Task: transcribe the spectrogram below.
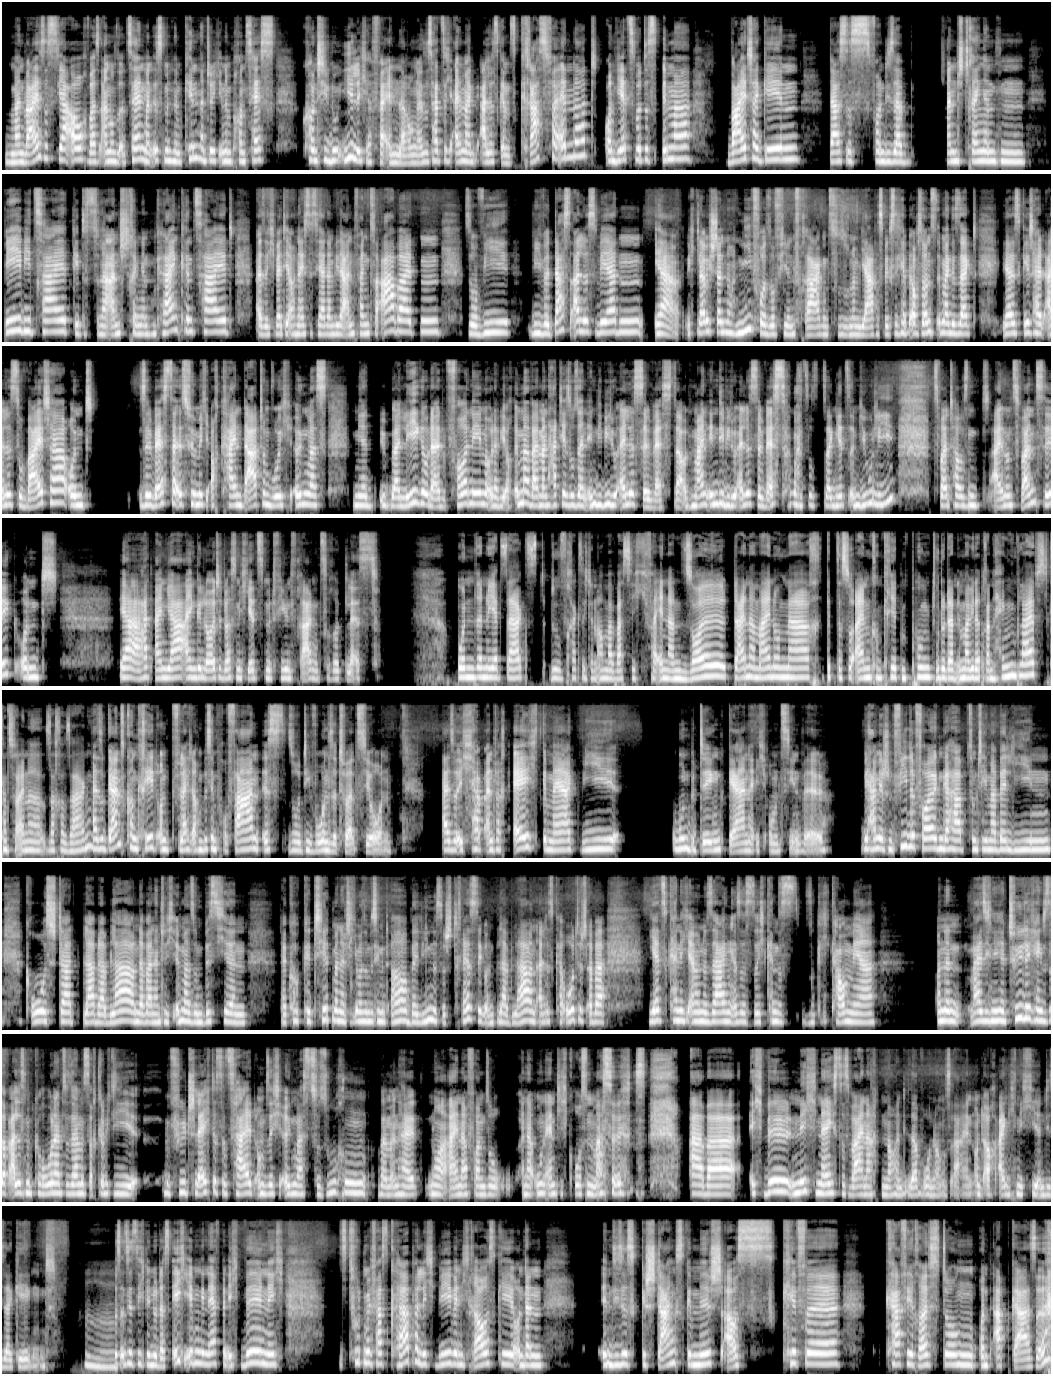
man weiß es ja auch, was andere erzählen, man ist mit einem Kind natürlich in einem Prozess kontinuierlicher Veränderung. Also es hat sich einmal alles ganz krass verändert und jetzt wird es immer weitergehen, dass es von dieser anstrengenden Babyzeit, geht es zu einer anstrengenden Kleinkindzeit. Also ich werde ja auch nächstes Jahr dann wieder anfangen zu arbeiten. So wie, wie wird das alles werden? Ja, ich glaube, ich stand noch nie vor so vielen Fragen zu so einem Jahreswechsel. Ich habe auch sonst immer gesagt, ja, es geht halt alles so weiter und Silvester ist für mich auch kein Datum, wo ich irgendwas mir überlege oder vornehme oder wie auch immer, weil man hat ja so sein individuelles Silvester. Und mein individuelles Silvester war sozusagen jetzt im Juli 2021 und ja, hat ein Jahr eingeläutet, was mich jetzt mit vielen Fragen zurücklässt. Und wenn du jetzt sagst, du fragst dich dann auch mal, was sich verändern soll, deiner Meinung nach, gibt es so einen konkreten Punkt, wo du dann immer wieder dran hängen bleibst? Kannst du eine Sache sagen? Also ganz konkret und vielleicht auch ein bisschen profan ist so die Wohnsituation. Also ich habe einfach echt gemerkt, wie unbedingt gerne ich umziehen will wir haben ja schon viele Folgen gehabt zum Thema Berlin, Großstadt, bla bla bla. Und da war natürlich immer so ein bisschen, da kokettiert man natürlich immer so ein bisschen mit, oh, Berlin ist so stressig und bla bla und alles chaotisch. Aber jetzt kann ich einfach nur sagen, es ist so, ich kann das wirklich kaum mehr. Und dann weiß ich nicht, natürlich hängt es auch alles mit Corona zusammen. Es ist auch, glaube ich, die gefühlt schlechteste Zeit, um sich irgendwas zu suchen, weil man halt nur einer von so einer unendlich großen Masse ist. Aber ich will nicht nächstes Weihnachten noch in dieser Wohnung sein und auch eigentlich nicht hier in dieser Gegend. Hm. Es ist jetzt nicht mehr nur, dass ich eben genervt bin. Ich will nicht. Es tut mir fast körperlich weh, wenn ich rausgehe und dann in dieses Gestanksgemisch aus Kiffe, Kaffeeröstung und Abgase.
